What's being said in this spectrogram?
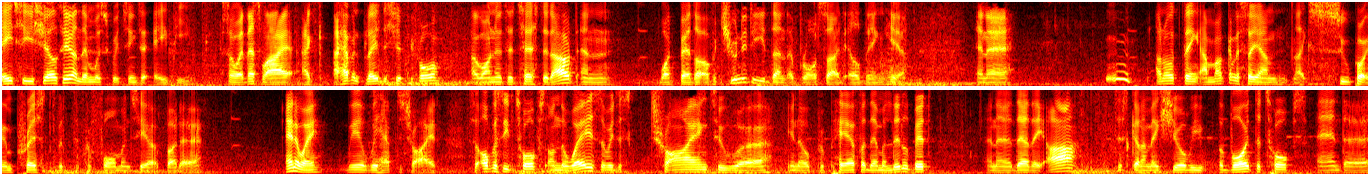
AT shells here, and then we're switching to AP. So uh, that's why I, I, haven't played the ship before. I wanted to test it out, and what better opportunity than a broadside Elbing here. And hmm, I don't think I'm not gonna say I'm like super impressed with the performance here, but anyway, we we have to try it. So obviously torps on the way, so we're just trying to, uh, you know, prepare for them a little bit. And uh, there they are. Just gotta make sure we avoid the torps and, uh,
